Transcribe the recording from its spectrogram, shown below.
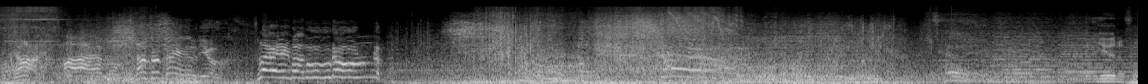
The dark fire will not avail you. Flame of Udun! Beautiful.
